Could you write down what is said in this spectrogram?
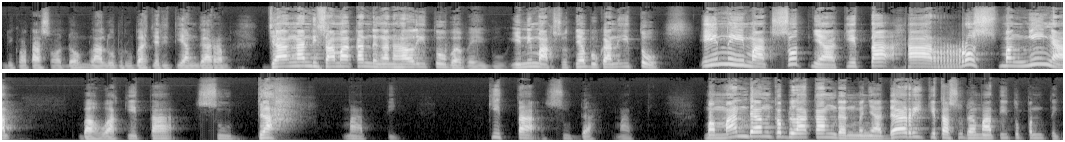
di kota Sodom lalu berubah jadi tiang garam. Jangan disamakan dengan hal itu Bapak Ibu. Ini maksudnya bukan itu. Ini maksudnya kita harus mengingat bahwa kita sudah mati. Kita sudah mati. Memandang ke belakang dan menyadari kita sudah mati itu penting.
